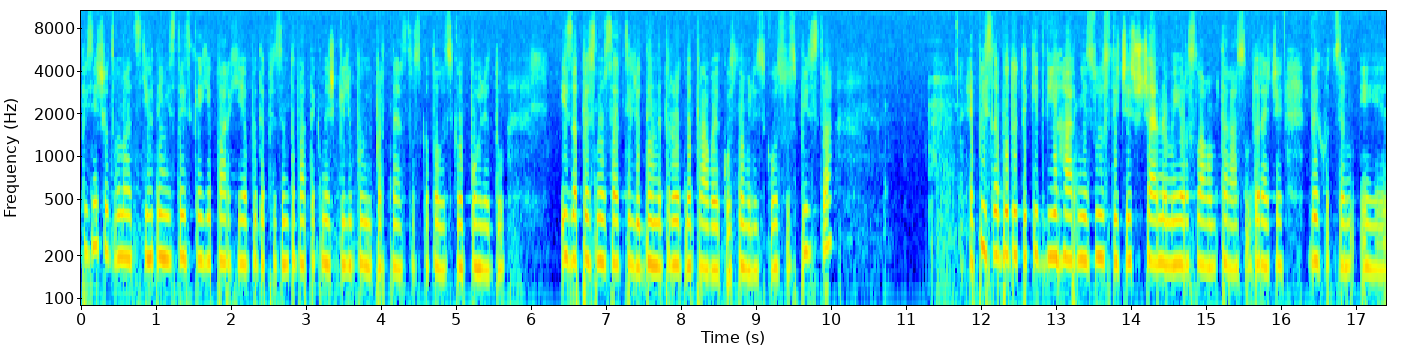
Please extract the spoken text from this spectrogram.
Пізніше, о 12 годині, Стрийська єпархія буде презентувати книжки Любові і партнерство з католицького погляду і записано в серці людини природне право як основу людського суспільства. Е, Після будуть такі дві гарні зустрічі з вченими Ярославом Тарасом, до речі, виходцем і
